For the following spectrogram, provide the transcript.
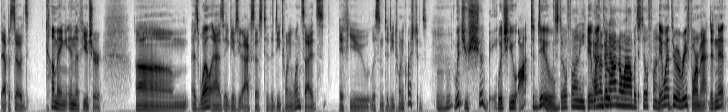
episodes coming in the future. Um, as well as it gives you access to the D21 sides if you listen to D20 questions, Which you should be. which you ought to do. Still funny. It It went Haven't been through- out in a while, but still funny. It went through a reformat, didn't it?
